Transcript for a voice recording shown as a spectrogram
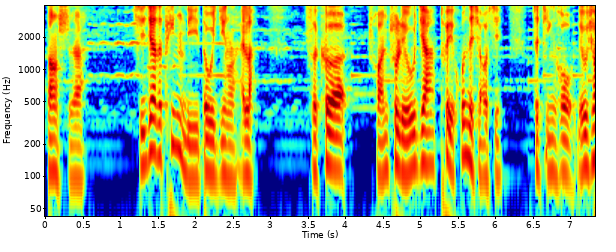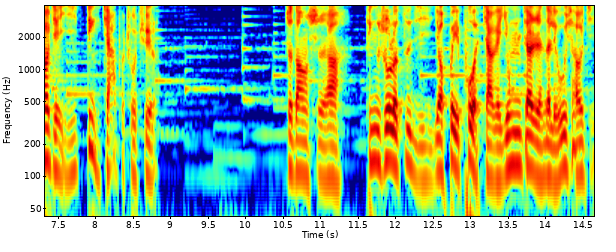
当时，齐家的聘礼都已经来了，此刻传出刘家退婚的消息，这今后刘小姐一定嫁不出去了。这当时啊，听说了自己要被迫嫁给雍家人的刘小姐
